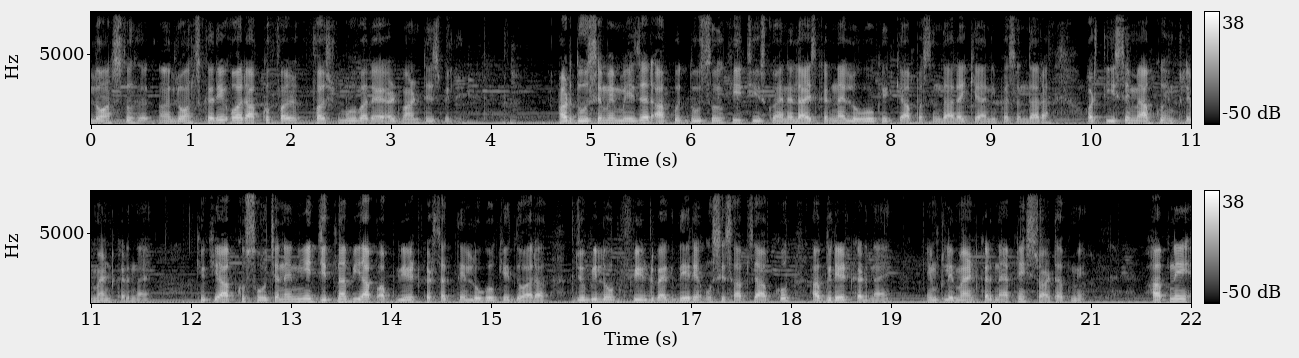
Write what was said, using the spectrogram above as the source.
लॉन्च तो लॉन्च करें और आपको फ़र्स्ट मूवर एडवांटेज मिले। और दूसरे में मेजर आपको दूसरों की चीज़ को एनालाइज करना है, लोगों के क्या पसंद आ रहा है, क्या नहीं पसंद आ रहा, और तीसरे में आपको इम्प्लीमेंट करना है। क्योंकि आपको सोचना नहीं है, जितना भी आप अपग्रेड कर सकते हैं लोगों के द्वारा, जो भी लोग फीडबैक दे रहे हैं, उस हिसाब से आपको अपग्रेड करना है। इम्प्लीमेंट करना है अपने स्टार्टअप में। आपने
